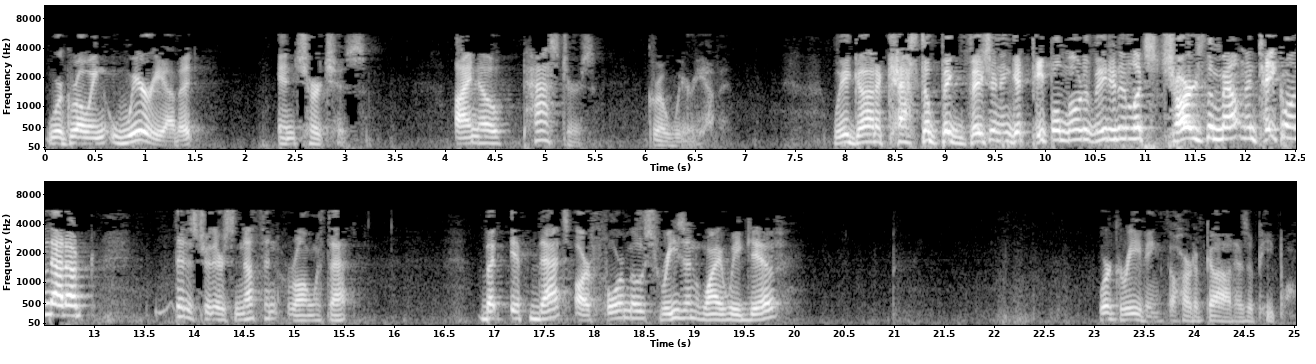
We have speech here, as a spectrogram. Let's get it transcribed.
we're growing weary of it in churches. I know pastors grow weary of it. We got to cast a big vision and get people motivated and let's charge the mountain and take on that out. That is true. There's nothing wrong with that. But if that's our foremost reason why we give, we're grieving the heart of God as a people.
